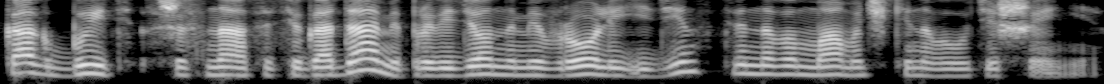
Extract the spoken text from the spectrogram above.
как быть с шестнадцатью годами, проведенными в роли единственного мамочкиного утешения?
